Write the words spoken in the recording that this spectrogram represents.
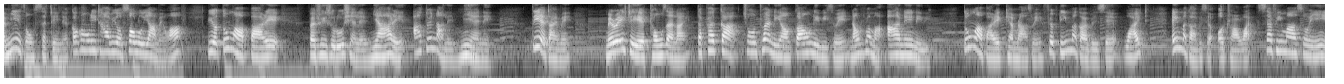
အမြင့်ဆုံး setting နဲ့ကောင်းကောင်းလေးထားပြီးတော့ဆော့လို့ရမယ်ကွာပြီးတော့သူ့မှာပါတဲ့ battery ဆိုလို့ရှိရင်လည်းများတယ်အားသွင်းတာလည်းမြန်တယ်တည့်ရတဲ့အတိုင်းပဲ marriage တွေရဲ့ထုံးစံတိုင်းတစ်ဖက်ကခြုံထွက်နေအောင်ကောင်းနေပြီဆိုရင်နောက်တစ်ဖက်မှာအားနည်းနေပြီသူ့မှာပါတဲ့ကင်မရာဆိုရင်50 megapixel wide 8 megapixel ultra wide selfie မှာဆိုရင်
